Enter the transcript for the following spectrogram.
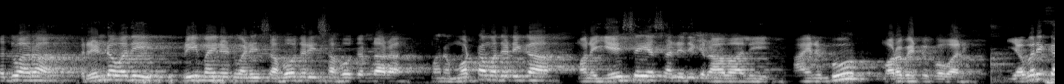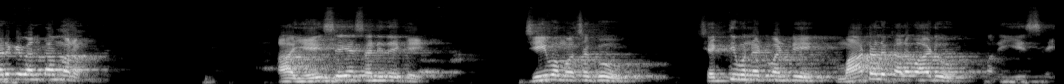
తద్వారా రెండవది ప్రియమైనటువంటి సహోదరి సహోదరులారా మన మొట్టమొదటిగా మన ఏసయ సన్నిధికి రావాలి ఆయనకు మొరబెట్టుకోవాలి. ఎవరిక్కడికి వెళ్తాం మనం? ఆ ఏసయ సన్నిధికి. జీవమసకు శక్తి ఉన్నటువంటి మాటలు కలవాడు మన ఏసై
